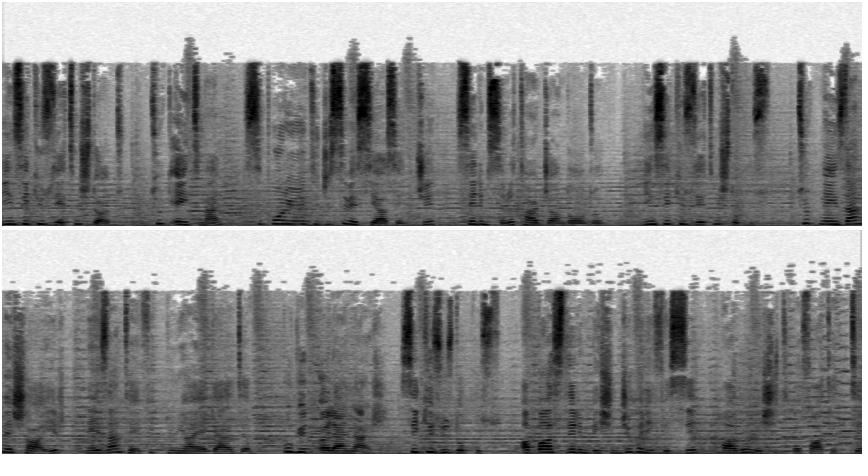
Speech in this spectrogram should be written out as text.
1874 Türk eğitmen, spor yöneticisi ve siyasetçi Selim Sarı Tarcan doğdu. 1879 Türk neyzen ve şair Neyzen Tevfik dünyaya geldi. Bugün ölenler 809 Abbasilerin 5. halifesi Harun Reşit vefat etti.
